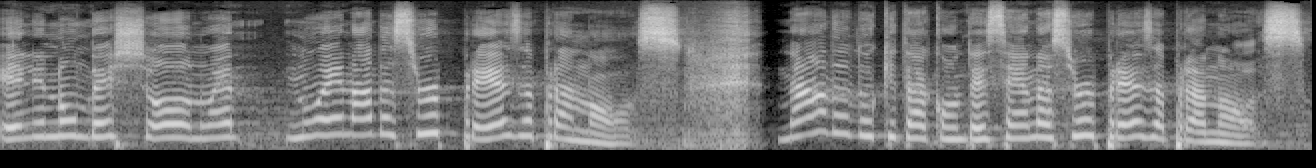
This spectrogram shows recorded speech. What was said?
Ele não deixou, não é, não é nada surpresa para nós. Nada do que está acontecendo é surpresa para nós.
